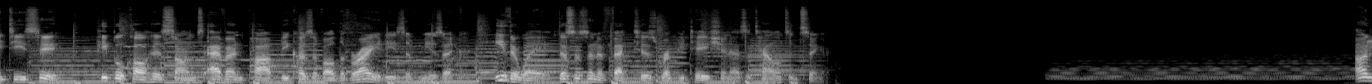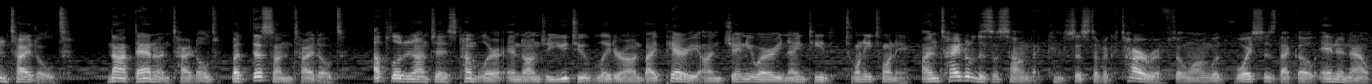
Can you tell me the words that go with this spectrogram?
Etc. People call his songs avant pop because of all the varieties of music. Either way, this doesn't affect his reputation as a talented singer. Untitled. Not that untitled, but this untitled. Uploaded onto his Tumblr and onto YouTube later on by Perry on January 19th, 2020. Untitled is a song that consists of a guitar riff along with voices that go in and out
